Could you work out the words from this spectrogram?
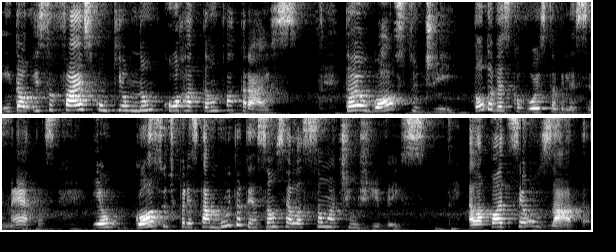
Então, isso faz com que eu não corra tanto atrás. Então, eu gosto de, toda vez que eu vou estabelecer metas, eu gosto de prestar muita atenção se elas são atingíveis. Ela pode ser ousada,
